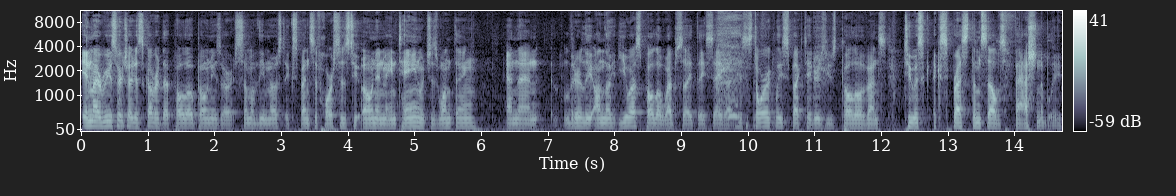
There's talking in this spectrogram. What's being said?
in my research, I discovered that polo ponies are some of the most expensive horses to own and maintain, which is one thing. And then, literally on the U.S. Polo website, they say that historically spectators used polo events to es- express themselves fashionably,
